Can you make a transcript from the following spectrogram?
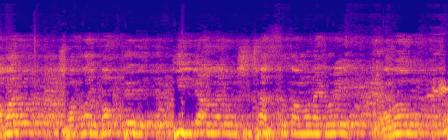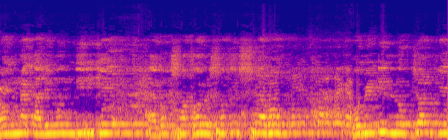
আবারও সকল ভক্তের দীর্ঘায়ু এবং সুস্বাস্থ্য কামনা করে এবং রমনা কালী মন্দিরকে এবং সকল সদস্য এবং কমিটির লোকজনকে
